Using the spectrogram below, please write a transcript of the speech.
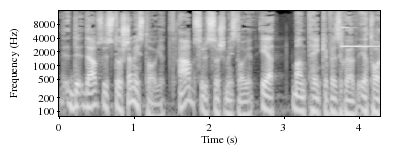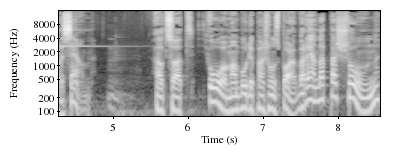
det, det, absolut största misstaget, absolut största misstaget är att man tänker för sig själv, jag tar det sen. Mm. Alltså att, åh, man borde pensionsspara. Varenda person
